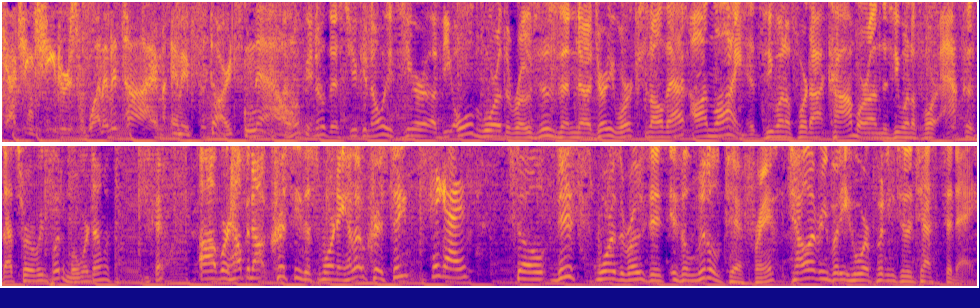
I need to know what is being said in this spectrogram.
catching cheaters one at a time, and it starts now. I hope you know this. You can always hear uh, the old War of the Roses and uh, Dirty Works and all that online at z104.com or on the Z104 app because that's where we put them when we're done with them. Okay. Uh, we're helping out Christy this morning. Hello, Christy. Hey guys. So this War of the Roses is a little different. Tell everybody who we're putting to the test today.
